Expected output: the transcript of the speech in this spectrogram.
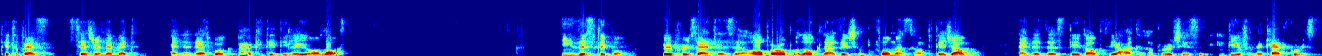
database session limit, and network packet delay or loss. In this table, we present the overall localization performance of Deja and the state-of-the-art approaches in different categories.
